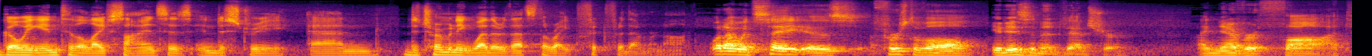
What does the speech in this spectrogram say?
going into the life sciences industry and determining whether that's the right fit for them or not? What I would say is, first of all, it is an adventure. I never thought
